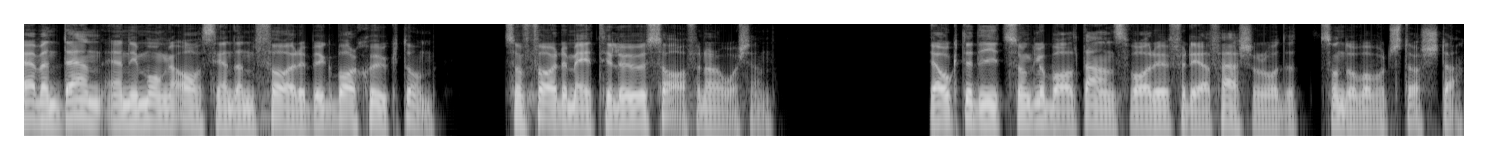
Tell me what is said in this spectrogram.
Även den en i många avseenden förebyggbar sjukdom som förde mig till USA för några år sedan. Jag åkte dit som globalt ansvarig för det affärsområdet som då var vårt största.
